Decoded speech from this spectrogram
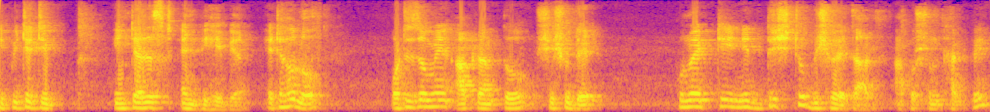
repetitive interest and behaviour এটা হলো অটিজমে আক্রান্ত শিশুদের কোনো একটি নির্দিষ্ট বিষয়ে তার আকর্ষণ থাকবে,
